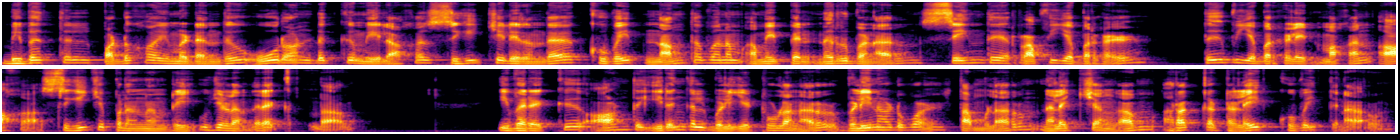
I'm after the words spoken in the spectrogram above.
விபத்தில் படுகாயமடைந்து ஓராண்டுக்கு மேலாக சிகிச்சையில் இருந்த குவைத் நந்தவனம் அமைப்பின் நிறுவனர் சேந்தே ரஃபி அவர்கள் தேவியவர்களின் மகன் ஆகா சிகிச்சை பலனின்றி உயிரிழந்திருக்கின்றார் இவருக்கு ஆழ்ந்த இரங்கல் வெளியிட்டுள்ளனர். வெளிநாடு வாழ் தமிழர் நிலைச்சங்கம் அறக்கட்டளை குவைத்தினர்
